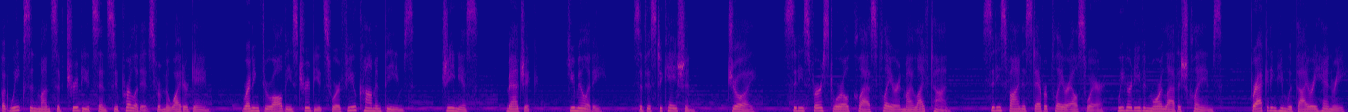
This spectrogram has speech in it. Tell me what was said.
but weeks and months of tributes and superlatives from the wider game. Running through all these tributes were a few common themes genius, magic, humility, sophistication, joy. City's first world class player in my lifetime. City's finest ever player elsewhere, we heard even more lavish claims bracketing him with Thierry Henry,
